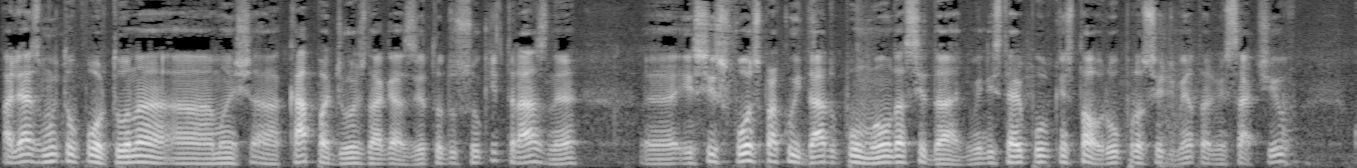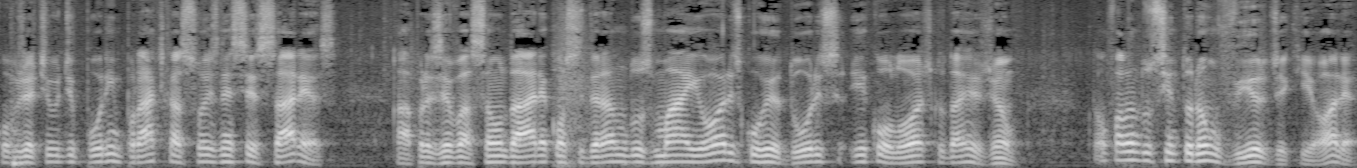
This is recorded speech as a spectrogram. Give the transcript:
Aliás, muito oportuna a, mancha, a capa de hoje da Gazeta do Sul que traz, né? eh, esse esforço para cuidar do pulmão da cidade. O Ministério Público instaurou o procedimento administrativo com o objetivo de pôr em prática ações necessárias à preservação da área considerada um dos maiores corredores ecológicos da região. Estão falando do cinturão verde aqui, olha.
